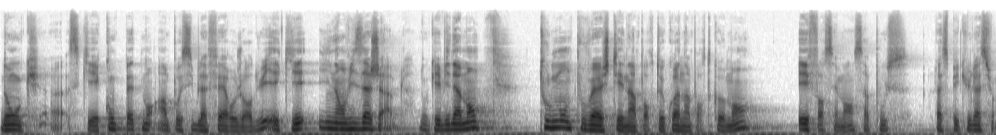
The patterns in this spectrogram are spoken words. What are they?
Donc, euh, ce qui est complètement impossible à faire aujourd'hui et qui est inenvisageable. Donc, évidemment, tout le monde pouvait acheter n'importe quoi, n'importe comment, et forcément, ça pousse la spéculation.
